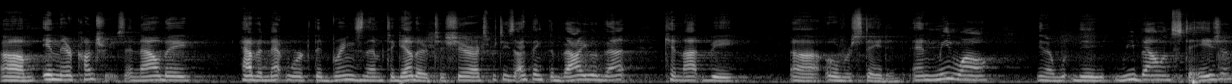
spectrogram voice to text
um, in their countries. And now they have a network that brings them together to share expertise. I think the value of that cannot be uh, overstated. And meanwhile, you know, the rebalance to Asia,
